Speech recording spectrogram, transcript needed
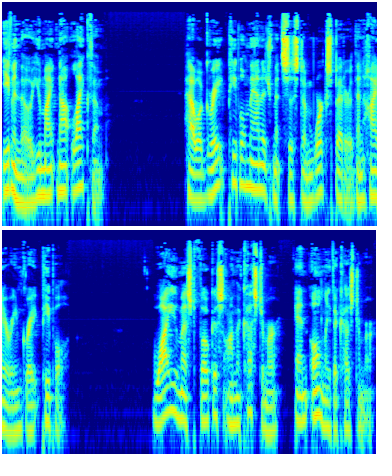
even though you might not like them. How a great people management system works better than hiring great people. Why you must focus on the customer and only the customer,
